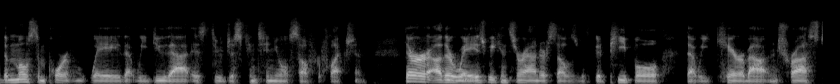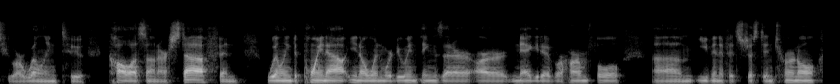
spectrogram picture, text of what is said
the most important way that we do that is through just continual self-reflection there are other ways we can surround ourselves with good people that we care about and trust who are willing to call us on our stuff and willing to point out you know when we're doing things that are, are negative or harmful um, even if it's just internal.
